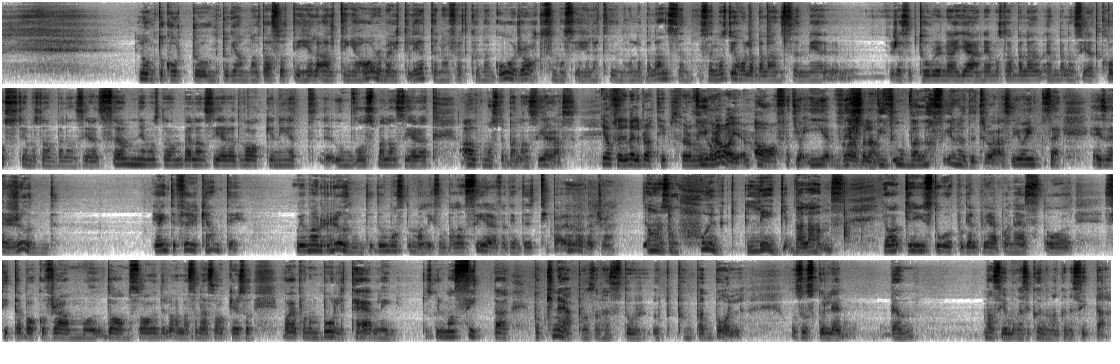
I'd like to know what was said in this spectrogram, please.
långt och kort och ungt och gammalt. Alltså att det är hela allting jag har, de här ytterligheterna. För att kunna gå rakt så måste jag hela tiden hålla balansen. Och sen måste jag hålla balansen med receptorerna i hjärnan. Jag måste ha en balanserad kost, jag måste ha en balanserad sömn, jag måste ha en balanserad vakenhet, umgås balanserat. Allt måste balanseras. Det är också ett väldigt bra tips för att må jag, bra ju. Ja, för att jag är balans. väldigt obalanserad tror jag. Alltså jag är inte så här, jag är så här rund. Jag är inte fyrkantig. Och är man rund då måste man liksom balansera för att inte tippa över tror jag. Jag har en sån sjuklig balans. Jag kan ju stå upp och galoppera på en häst och sitta bak och fram och damsadel och alla såna här saker. Så var jag på någon bolltävling. Då skulle man sitta på knä på en sån här stor uppumpad boll. Och så skulle den... Man ser hur många sekunder man kunde sitta.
